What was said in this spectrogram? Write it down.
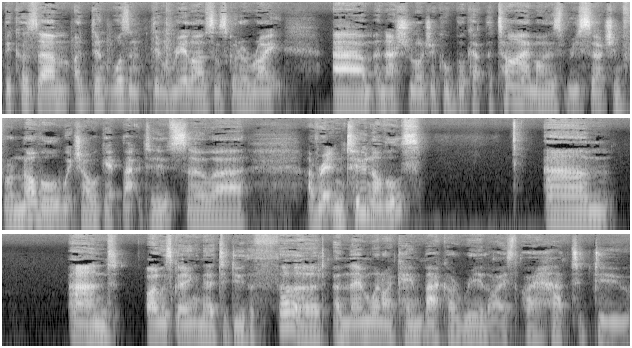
because um, I didn't wasn't didn't realize I was going to write um, an astrological book at the time. I was researching for a novel, which I will get back to. So uh, I've written two novels. Um, and I was going there to do the third, and then when I came back, I realised I had to do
